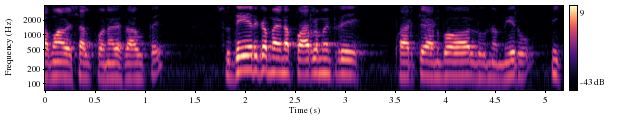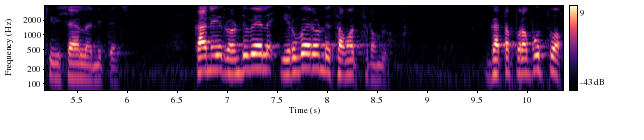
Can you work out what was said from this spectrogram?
సమావేశాలు కొనసాగుతాయి. సుదీర్ఘమైన పార్లమెంటరీ పార్టీ అనుభవాలు ఉన్న మీరు మీకు ఈ విషయాలన్నీ తెలుసు. కానీ రెండు వేల ఇరవై రెండు సంవత్సరంలో గత ప్రభుత్వం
